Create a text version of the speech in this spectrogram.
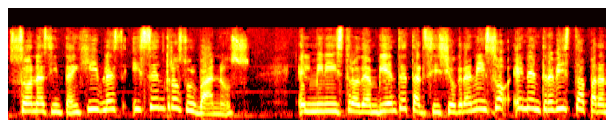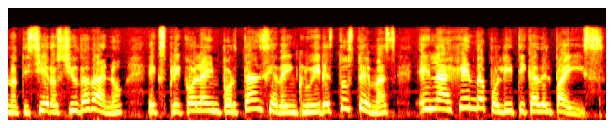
zonas intangibles y centros urbanos. El ministro de Ambiente, Tarcisio Granizo, en entrevista para Noticiero Ciudadano, explicó la importancia de incluir estos temas en la agenda política del país.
